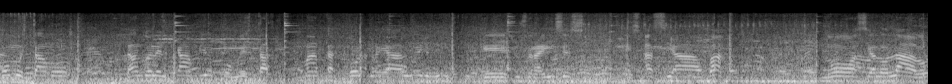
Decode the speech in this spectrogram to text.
cómo estamos dándole el cambio con esta mata cola real que sus raíces es hacia abajo no hacia los lados,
